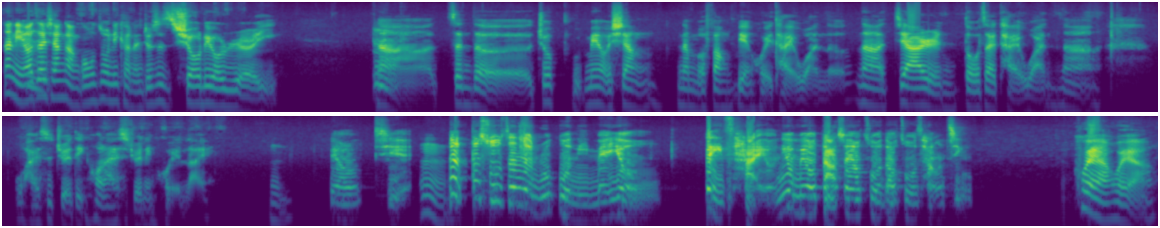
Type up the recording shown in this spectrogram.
那你要在香港工作，嗯、你可能就是休六日而已。那真的就没有像那么方便回台湾了。那家人都在台湾，那我还是决定，后来还是决定回来。嗯，了解。嗯，那那说真的，如果你没有被裁哦，你有没有打算要做到做场景？会啊，会啊，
